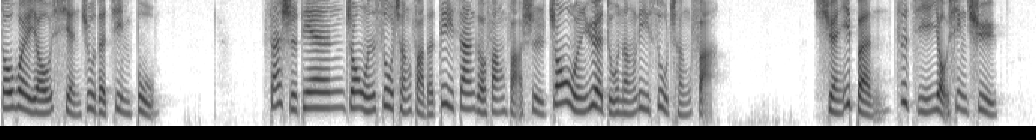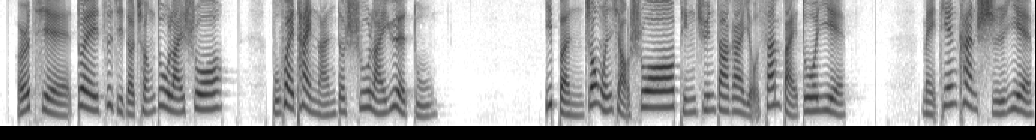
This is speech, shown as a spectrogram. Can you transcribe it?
都会有显著的进步。三十天中文速成法的第三个方法是中文阅读能力速成法。选一本自己有兴趣，而且对自己的程度来说不会太难的书来阅读。一本中文小说平均大概有三百多页，每天看十页，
